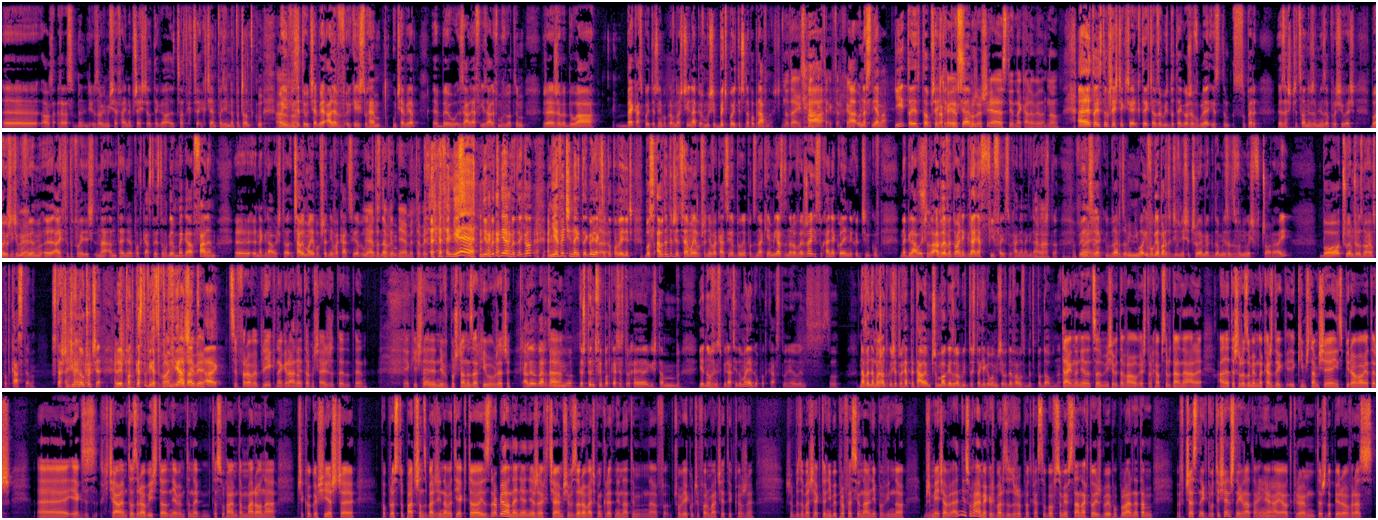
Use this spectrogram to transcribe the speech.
Yy, o, za- zaraz zrobi mi się fajne przejście do tego, co chcę, chciałem powiedzieć na początku mojej no. wizyty u ciebie, ale w, kiedyś słuchałem u ciebie, y, był Zalew i Zalew mówił o tym, że żeby była beka z politycznej poprawności, najpierw musi być polityczna poprawność. No tak, A- tak, tak trochę. A u nas nie ma. I to jest to przejście, trochę które jest, chciałem... może już jest jednak, ale no. Ale to jest to przejście, które chciałem zrobić do tego, że w ogóle jestem super zaszczycony, że mnie zaprosiłeś, bo już ci Dziękuję. mówiłem, e, ale chcę to powiedzieć na antenie podcastu. Jestem w ogóle mega fanem e, e, nagrałeś to. Całe moje poprzednie wakacje były Nie, pod to to znakiem... wytniemy, to będzie... Nie, nie wytniemy tego, nie wycinaj tego, ja chcę Tak. to powiedzieć, bo autentycznie całe moje poprzednie wakacje były pod znakiem jazdy na rowerze i słuchania kolejnych odcinków nagrałeś to, Super. albo ewentualnie grania w FIFA i słuchania nagrałeś Aha. to. No Więc jak bardzo mi miło i w ogóle bardzo dziwnie się czułem, jak do mnie zadzwoniłeś wczoraj, bo czułem, że rozmawiam z podcastem. Strasznie dziwne uczucie. Podcast mi do odpowiada. ciebie. Tak. Cyfrowy plik nagrany, to myślałeś, że to ten... Jakieś Tak. nie, niewypuszczone z archiwów rzeczy. Ale bardzo A. mi miło. Też ten twój podcast jest trochę gdzieś tam jedną z inspiracji do mojego podcastu, nie? Więc nawet na No. początku się trochę pytałem, czy mogę zrobić coś takiego, bo mi się wydawało zbyt podobne. Tak, no nie, no co mi się wydawało, wiesz, trochę absurdalne, ale, ale też rozumiem, no każdy kimś tam się inspirował. Ja też jak z, chciałem to zrobić, to nie wiem, to, to słuchałem tam Marona czy kogoś jeszcze, po prostu patrząc bardziej nawet jak to jest zrobione, nie? Nie, że chciałem się wzorować konkretnie na tym, na człowieku czy formacie, tylko że żeby zobaczyć, jak to niby profesjonalnie powinno brzmieć. A a nie słuchałem jakoś bardzo dużo podcastów, bo w sumie w Stanach to już były popularne tam we wczesnych 2000 latach, nie? Mhm. A ja odkryłem też dopiero wraz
